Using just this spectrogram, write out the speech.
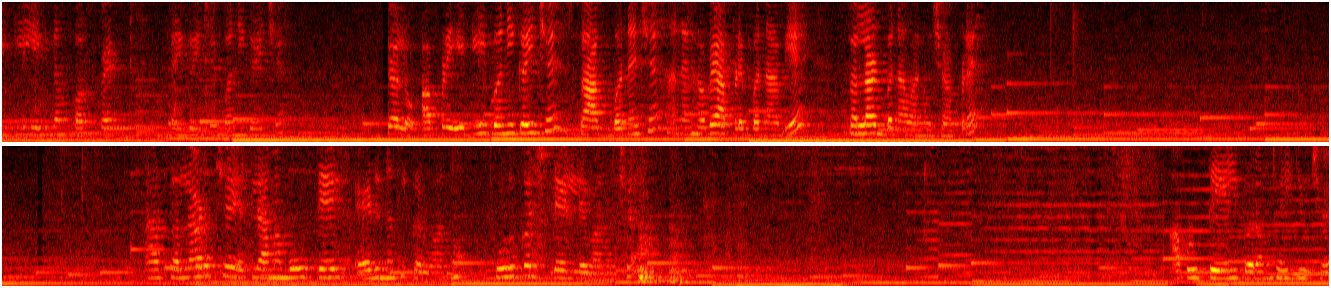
ઈડલી એકદમ પરફેક્ટ થઈ ગઈ છે, બની ગઈ છે. ચલો, આપણી ઈડલી બની ગઈ છે, શાક બને છે, અને હવે આપણે બનાવીએ સલાડ બનાવવાનું છે આપણે. આ સલાડ છે, એટલે આમાં બહુ તેલ એડ નથી કરવાનું, થોડુંક જ તેલ લેવાનું છે. આપણું તેલ ગરમ થઈ ગયું છે.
